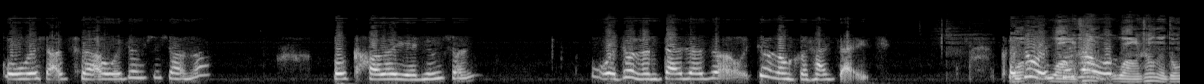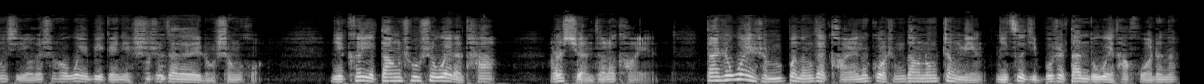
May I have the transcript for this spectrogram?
我为啥出来？我就是想着，我考了研究生，我就能待在这，我就能和他在一起。可是我现在我网上网上的东西，有的时候未必给你实实在在的一种生活。你可以当初是为了他而选择了考研，但是为什么不能在考研的过程当中证明你自己不是单独为他活着呢？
